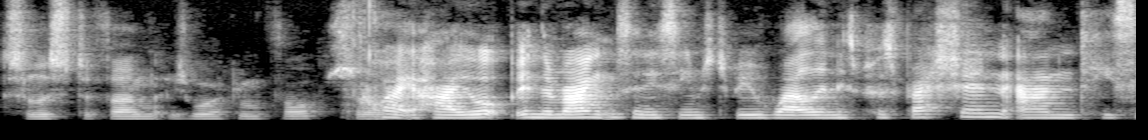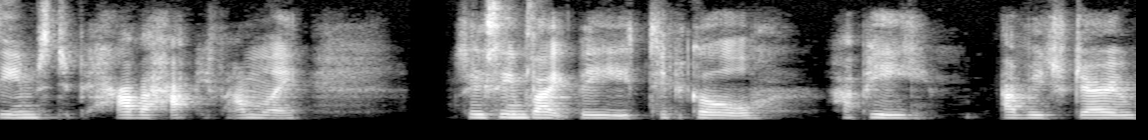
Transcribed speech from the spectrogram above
solicitor firm that he's working for. So Quite high up in the ranks, and he seems to be well in his profession, and he seems to have a happy family. So he seems like the typical happy average Joe.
